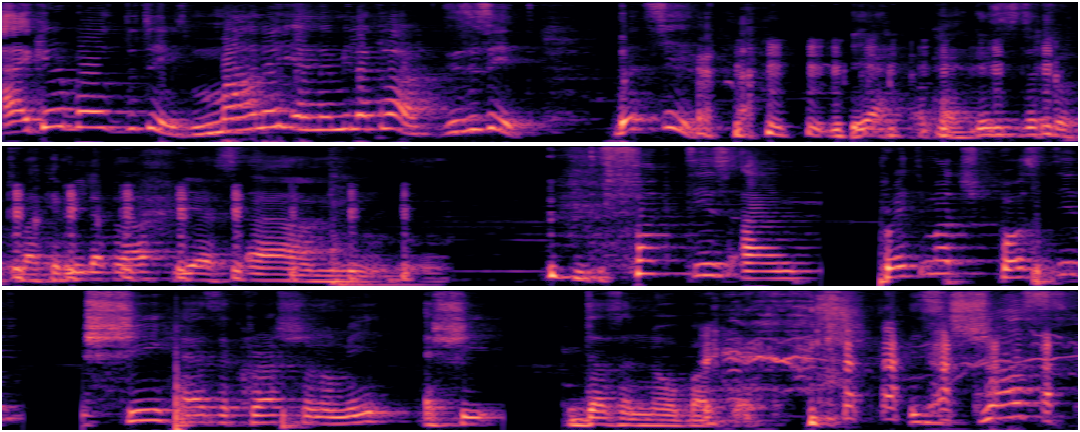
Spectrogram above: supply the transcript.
I care about two things money and Emilia Clarke. This is it. That's it. yeah, okay, this is the truth. Like Emilia Clarke, yes. Um, the fact is, I'm pretty much positive she has a crush on me and she doesn't know about that. it's just,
